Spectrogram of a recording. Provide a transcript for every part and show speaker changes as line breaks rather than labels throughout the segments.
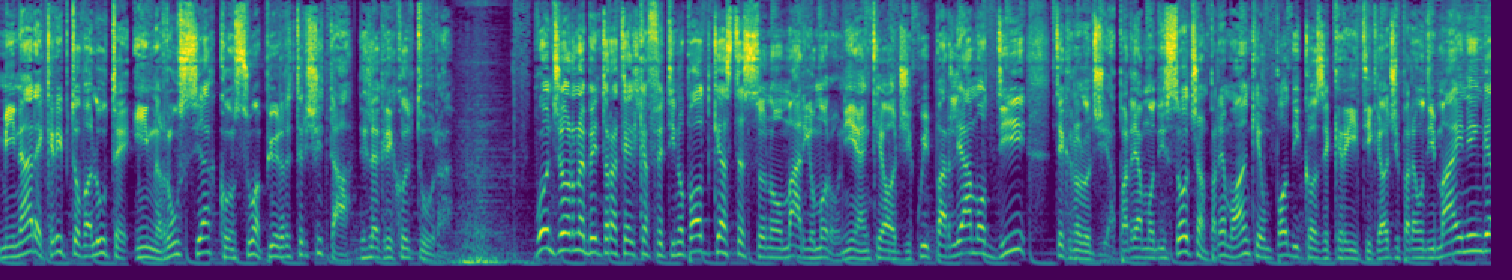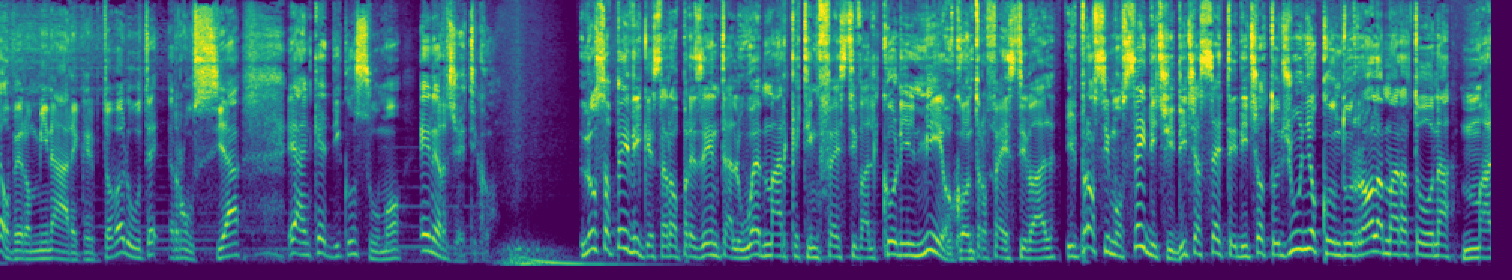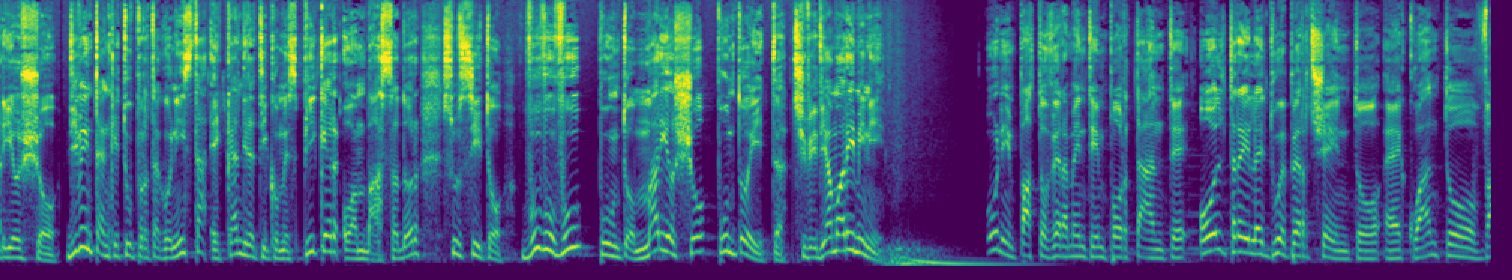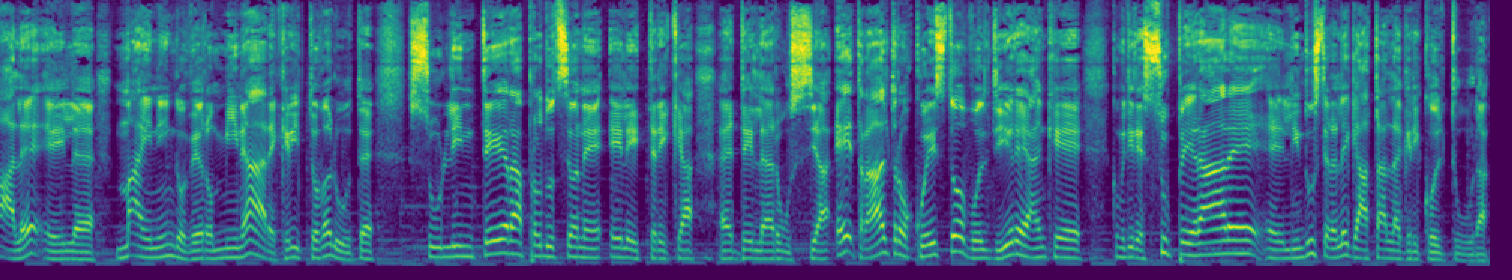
Minare criptovalute in Russia consuma più elettricità dell'agricoltura. Buongiorno e bentornati al Caffettino Podcast, sono Mario Moroni e anche oggi qui parliamo di tecnologia, parliamo di social, parliamo anche un po' di cose critiche. Oggi parliamo di mining, ovvero minare criptovalute, Russia e anche di consumo energetico. Lo sapevi che sarò presente al Web Marketing Festival con il mio Controfestival? Il prossimo 16, 17 e 18 giugno condurrò la maratona Mario Show. Diventa anche tu protagonista e candidati come speaker o ambassador sul sito www.marioshow.it. Ci vediamo a Rimini! Un impatto veramente importante, oltre il 2% è quanto vale il mining, ovvero minare criptovalute sull'intera produzione elettrica eh, della Russia e tra l'altro questo vuol dire anche, come dire, superare eh, l'industria legata all'agricoltura.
